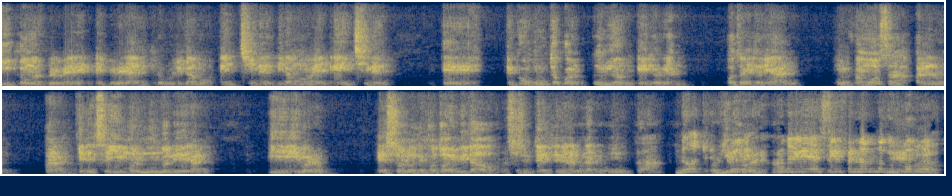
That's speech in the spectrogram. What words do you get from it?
Y como el primer, es primera vez que lo publicamos en Chile, digamos en Chile, eh, en conjunto con Unión Editorial. Otra editorial muy famosa para, para quienes seguimos el mundo liberal. Y bueno, eso los dejo todos invitados. No sé si ustedes tienen alguna pregunta. No, yo, yo quería decir, Fernando, que un Eh, poco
